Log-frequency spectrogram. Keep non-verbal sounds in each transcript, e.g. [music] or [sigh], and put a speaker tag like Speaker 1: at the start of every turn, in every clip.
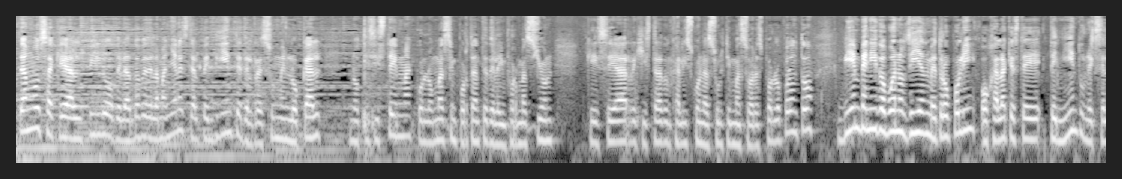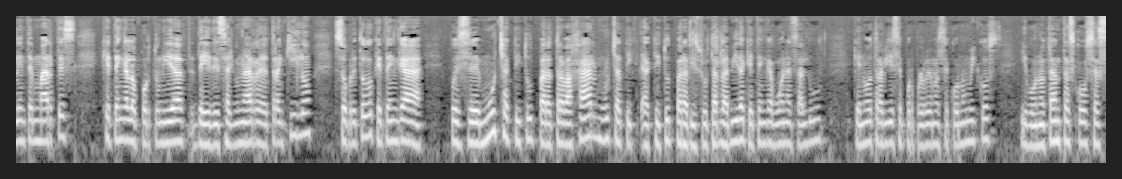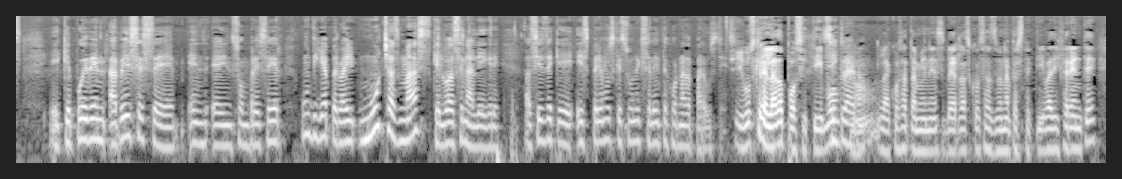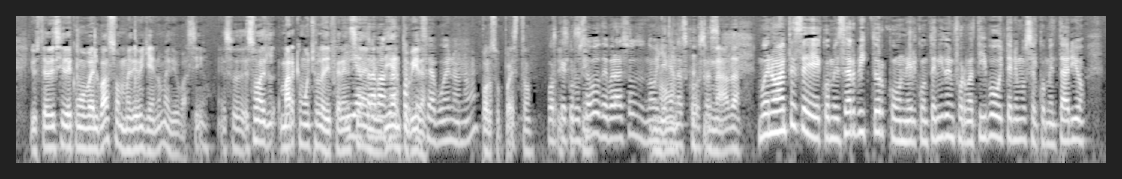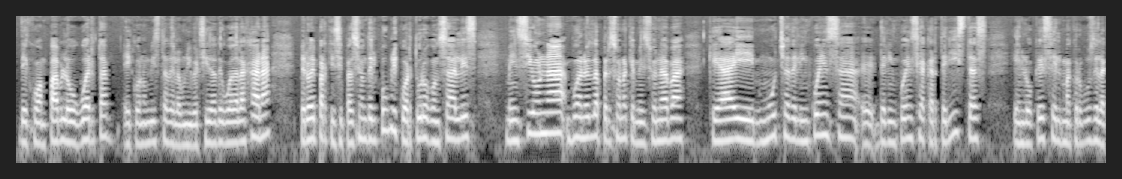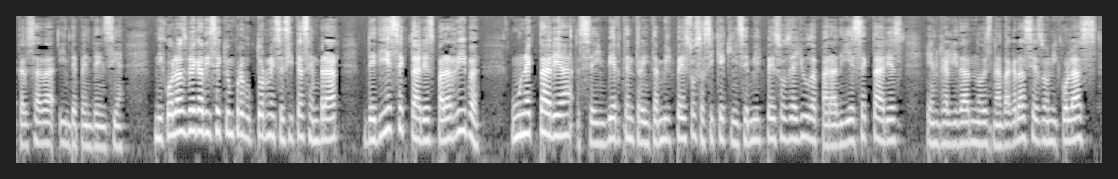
Speaker 1: invitamos a que al filo de las 9 de la mañana esté al pendiente del resumen local Notisistema con lo más importante de la información que se ha registrado en Jalisco en las últimas horas. Por lo pronto, bienvenido a Buenos Días Metrópoli. Ojalá que esté teniendo un excelente martes, que tenga la oportunidad de desayunar eh, tranquilo, sobre todo que tenga pues eh, mucha actitud para trabajar, mucha actitud para disfrutar la vida, que tenga buena salud, que no atraviese por problemas económicos y bueno, tantas cosas eh, que pueden a veces eh, ensombrecer un día, pero hay muchas más que lo hacen alegre. Así es de que esperemos que sea una excelente jornada para usted.
Speaker 2: Sí, busque el lado positivo.
Speaker 1: Sí, claro.
Speaker 2: La cosa también es ver las cosas de una perspectiva diferente y usted decide cómo ve el vaso, medio lleno, medio vacío. Eso, eso marca mucho la diferencia en el día, en tu vida.
Speaker 1: sea bueno, ¿no?
Speaker 2: Por supuesto.
Speaker 1: Porque cruzado de brazos no, no llegan las cosas. [laughs]
Speaker 2: Nada.
Speaker 1: Bueno, antes de comenzar, Víctor, con el contenido informativo, hoy tenemos el comentario de Juan Pablo Huerta, economista de la Universidad de Guadalajara, pero hay participación del público. Arturo González menciona, bueno, es la persona que mencionaba que hay mucha delincuencia, eh, delincuencia carteristas en lo que es el macrobús de la calzada Independencia. Nicolás Vega dice que un productor necesita sembrar de 10 hectáreas para arriba. Una hectárea se invierte en 30 mil pesos, así que 15 mil pesos de ayuda para 10 hectáreas en realidad no es nada. Gracias, don Nicolás.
